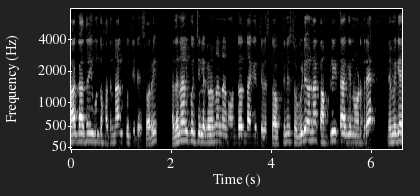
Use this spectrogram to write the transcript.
ಹಾಗಾದ್ರೆ ಈ ಒಂದು ಹದಿನಾಲ್ಕು ಜಿಲ್ಲೆ ಸಾರಿ ಹದಿನಾಲ್ಕು ಜಿಲ್ಲೆಗಳನ್ನ ನಾನು ಒಂದೊಂದಾಗಿ ತಿಳಿಸ್ತಾ ಹೋಗ್ತೀನಿ. ಸೊ ವಿಡಿಯೋನ ಕಂಪ್ಲೀಟ್ ಆಗಿ ನೋಡಿದ್ರೆ ನಿಮಗೆ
